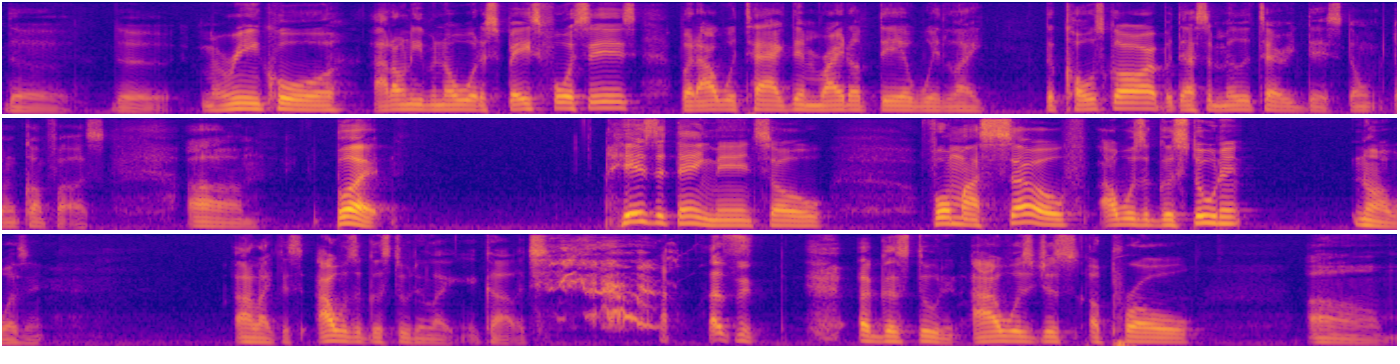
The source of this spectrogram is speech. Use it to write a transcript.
the the Marine Corps. I don't even know what a Space Force is, but I would tag them right up there with like the Coast Guard. But that's a military disc. Don't don't come for us. Um, but here's the thing, man. So for myself, I was a good student. No, I wasn't. I like this. I was a good student, like in college. I was a good student. I was just a pro. Um,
